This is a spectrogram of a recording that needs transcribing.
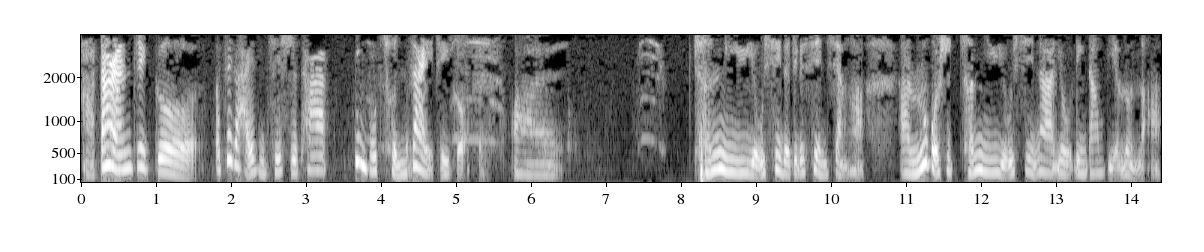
啊？当然，这个呃这个孩子其实他并不存在这个啊沉迷于游戏的这个现象哈啊。如果是沉迷于游戏，那又另当别论了啊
